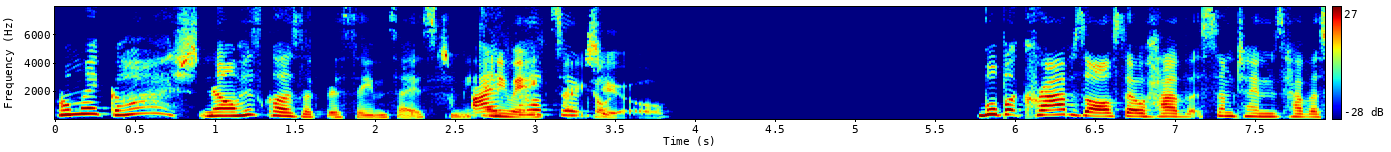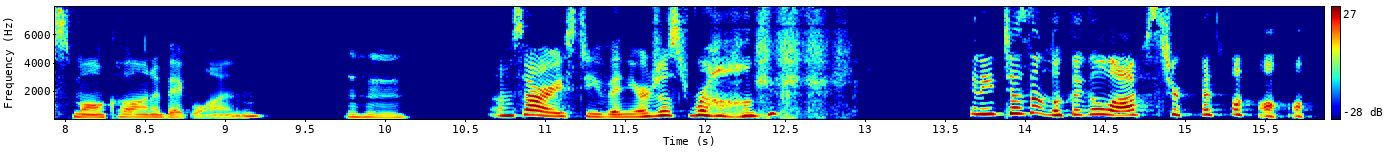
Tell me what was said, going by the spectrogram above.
Oh my gosh. No, his claws look the same size to me. Anyway, I thought so sorry, too. Well, but crabs also have sometimes have a small claw and a big one. Mm-hmm. I'm sorry, Steven, you're just wrong. and he doesn't look like a lobster at all.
